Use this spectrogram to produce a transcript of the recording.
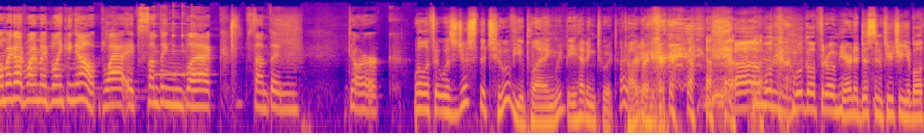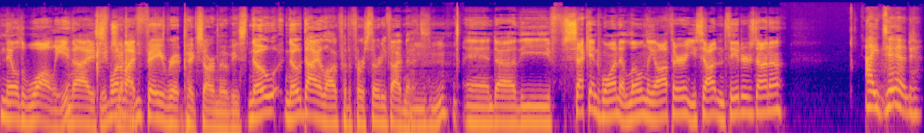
oh my God, why am I blanking out? Black. It's something black, something dark. Well, if it was just the two of you playing, we'd be heading to a tiebreaker. uh, we'll, we'll go through them here. In a distant future, you both nailed WALL-E. Nice. Good One of my favorite Pixar movies. No no dialogue for the first 35 minutes. And uh, the second one, A Lonely Author. You saw it in theaters, Donna? I did.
